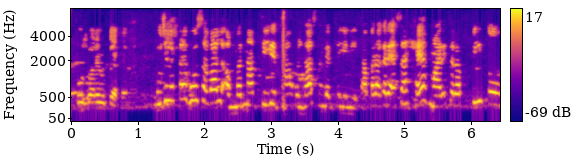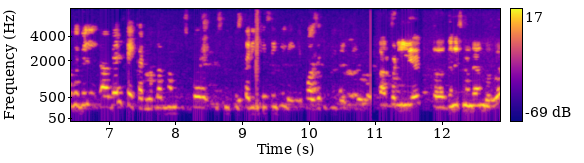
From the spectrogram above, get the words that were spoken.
तो उस बारे में क्या कहना है मुझे लगता है वो सवाल अंबरनाथ के लिए था उल्लासनगर के लिए नहीं था पर अगर ऐसा है हमारी तरफ भी तो वी विल वेल टेकन मतलब हम उसको उस, तरीके से ही लेंगे पॉझिटिवली लेंगे। पार पडलेली आहे गणेश मंडळांबरोबर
